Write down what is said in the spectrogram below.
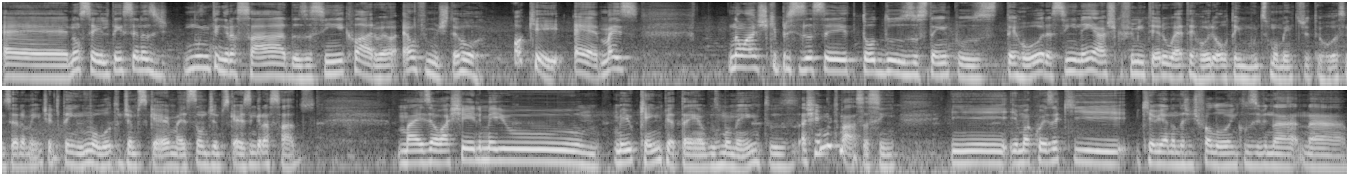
É, não sei, ele tem cenas muito engraçadas, assim, e claro, é, é um filme de terror. Ok, é, mas não acho que precisa ser todos os tempos terror, assim, nem acho que o filme inteiro é terror, ou tem muitos momentos de terror, sinceramente. Ele tem um ou outro jumpscare, mas são jumpscares engraçados. Mas eu achei ele meio. meio camp até em alguns momentos. Achei muito massa, assim. E, e uma coisa que, que eu e a Nanda a gente falou, inclusive na, na,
